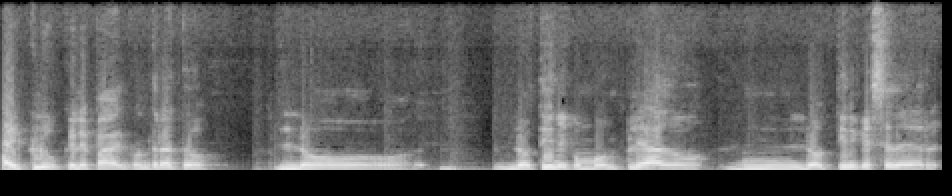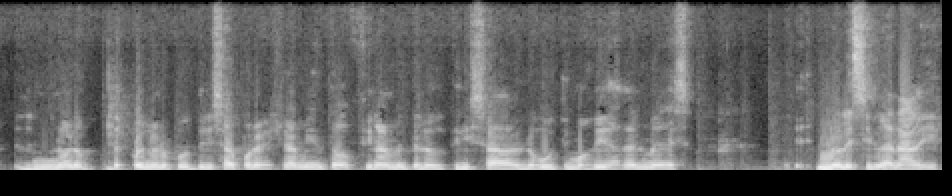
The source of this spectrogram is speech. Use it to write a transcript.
al club que le paga el contrato lo, lo tiene como empleado, mm, lo tiene que ceder, no lo- después no lo puede utilizar por el aislamiento, finalmente lo utiliza los últimos días del mes, eh, no le sirve a nadie.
